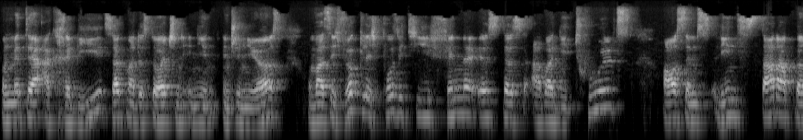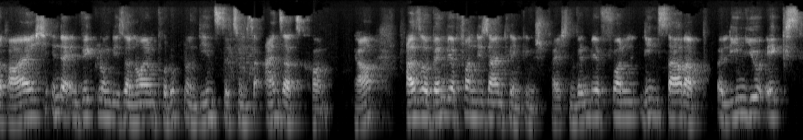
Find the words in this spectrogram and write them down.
Und mit der Akribie, sag mal, des deutschen Ingenieurs. Und was ich wirklich positiv finde, ist, dass aber die Tools aus dem Lean Startup Bereich in der Entwicklung dieser neuen Produkte und Dienste zum Einsatz kommen. Ja, also wenn wir von Design Thinking sprechen, wenn wir von Lean Startup, äh, Lean UX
